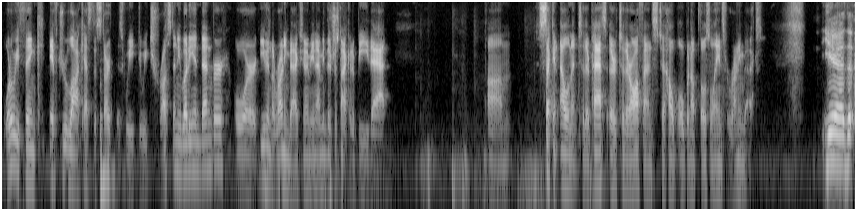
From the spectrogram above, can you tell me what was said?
What do we think if Drew Lock has to start this week? Do we trust anybody in Denver or even the running backs? You know, I mean, I mean, there's just not going to be that um, second element to their pass or to their offense to help open up those lanes for running backs. Yeah, the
